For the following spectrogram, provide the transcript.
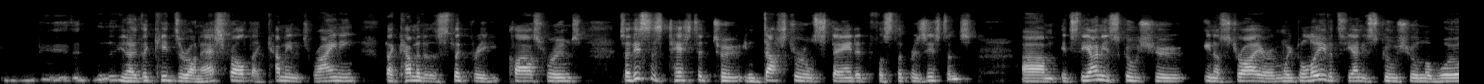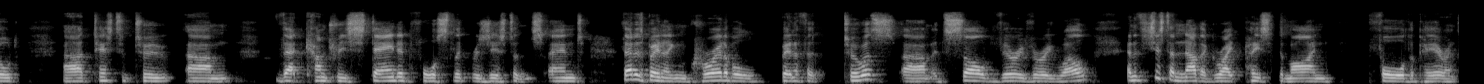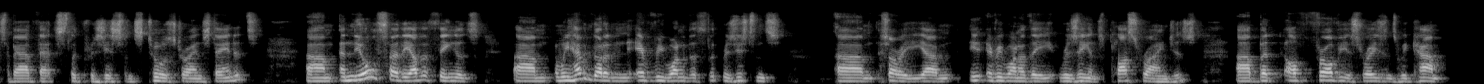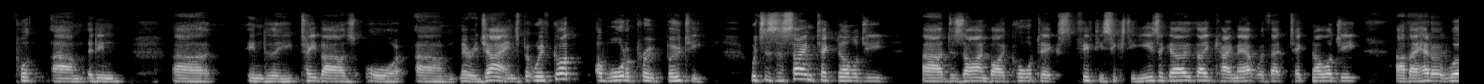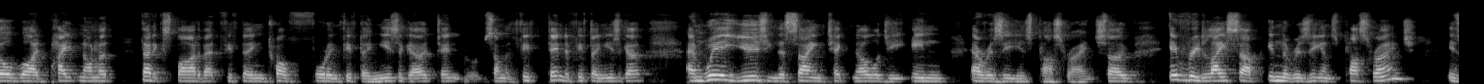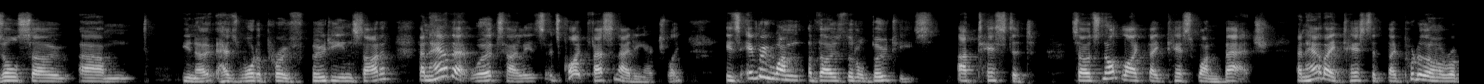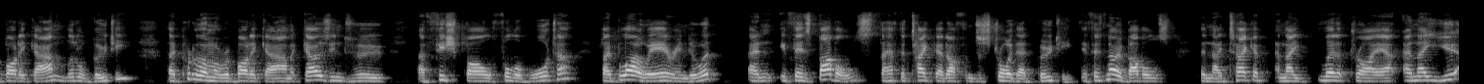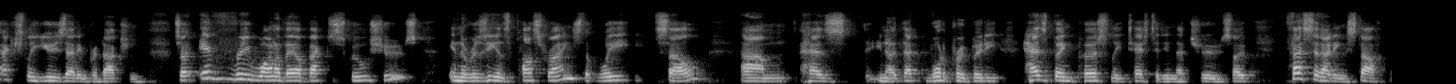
you know, the kids are on asphalt. They come in, it's raining. They come into the slippery classrooms. So this is tested to industrial standard for slip resistance. Um, it's the only school shoe in Australia, and we believe it's the only school shoe in the world uh, tested to um, that country's standard for slip resistance. And that has been an incredible benefit to us. Um, it's sold very, very well. And it's just another great peace of mind for the parents about that slip resistance to Australian standards. Um, and the, also, the other thing is, um, and we haven't got it in every one of the slip resistance, um, sorry, um, every one of the Resilience Plus ranges, uh, but of, for obvious reasons, we can't put um, it in. Uh, into the T-bars or um, Mary Jane's, but we've got a waterproof bootie, which is the same technology uh, designed by Gore-Tex 50, 60 years ago. They came out with that technology. Uh, they had a worldwide patent on it. That expired about 15, 12, 14, 15 years ago, 10, some 10 to 15 years ago. And we're using the same technology in our Resilience Plus range. So every lace up in the Resilience Plus range is also um, you know, has waterproof booty inside it. And how that works, Haley, it's, it's quite fascinating actually, is every one of those little booties are tested. So it's not like they test one batch. And how they test it, they put it on a robotic arm, little booty. They put it on a robotic arm. It goes into a fish bowl full of water. They blow air into it. And if there's bubbles, they have to take that off and destroy that booty. If there's no bubbles, then they take it and they let it dry out and they actually use that in production. So every one of our back to school shoes in the Resilience Plus range that we sell um, has, you know, that waterproof bootie has been personally tested in that shoe. So fascinating stuff.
